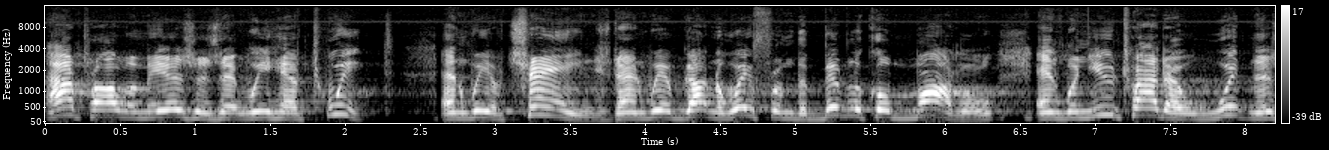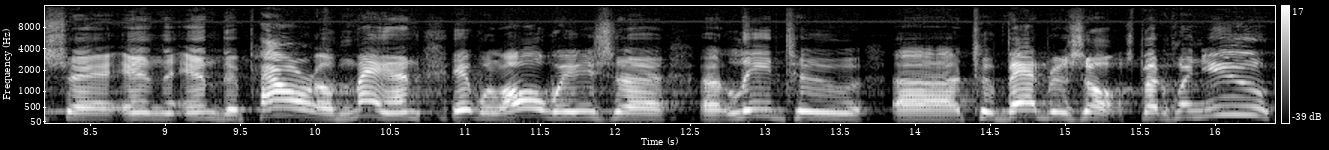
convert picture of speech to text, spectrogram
Our problem is, is that we have tweaked and we have changed and we have gotten away from the biblical model. And when you try to witness uh, in, in the power of man, it will always uh, uh, lead to, uh, to bad results. But when you,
